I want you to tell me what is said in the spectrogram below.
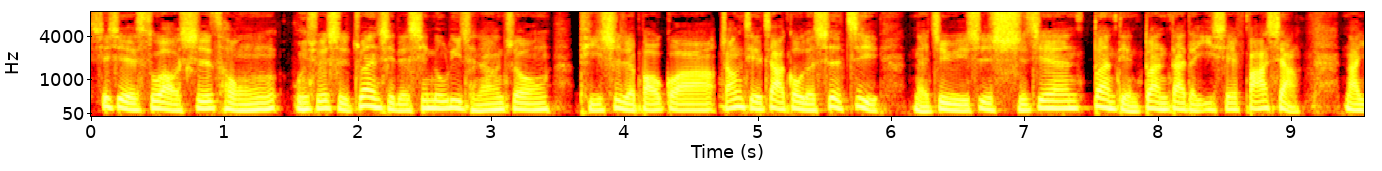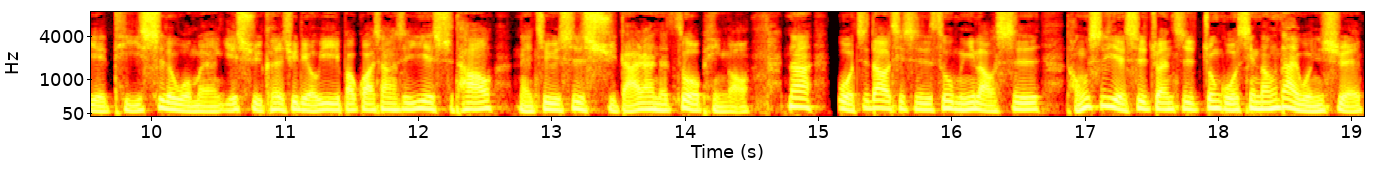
谢谢苏老师从文学史撰写的心路历程当中提示了包括章节架构的设计，乃至于是时间断点断代的一些发想。那也提示了我们，也许可以去留意，包括像是叶石涛，乃至于是许达然的作品哦。那我知道，其实苏明老师同时也是专治中国现当代文学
